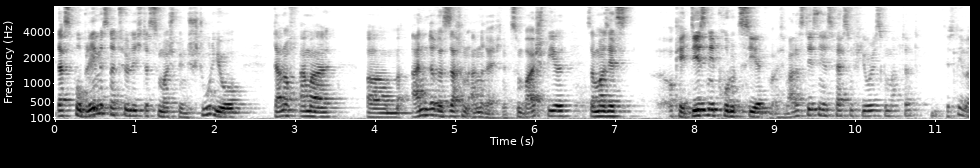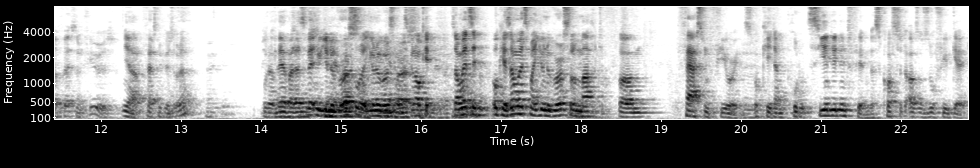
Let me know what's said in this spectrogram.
Das Problem ist natürlich, dass zum Beispiel ein Studio dann auf einmal ähm, andere Sachen anrechnet. Zum Beispiel, sagen wir jetzt, okay, Disney produziert, war das Disney, das Fast and Furious gemacht hat? Disney war Fast and Furious. Ja, Fast and Furious, oder? Wirklich? Oder wer war das? Wer- Universal oder Universal? Genau, okay. Sagen wir jetzt, okay, sagen wir jetzt mal, Universal macht ähm, Fast and Furious. Okay, dann produzieren die den Film. Das kostet also so viel Geld.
